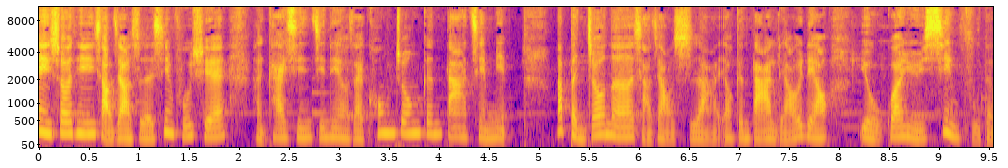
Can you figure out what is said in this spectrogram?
欢迎收听小教师的幸福学，很开心今天又在空中跟大家见面。那本周呢，小教师啊要跟大家聊一聊有关于幸福的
